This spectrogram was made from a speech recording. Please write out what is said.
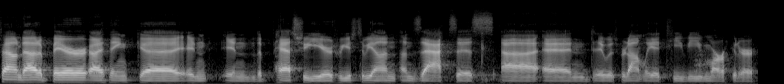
found out at Bayer, I think uh, in, in the past few years, we used to be on, on Xaxis, uh, and it was predominantly a TV marketer.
